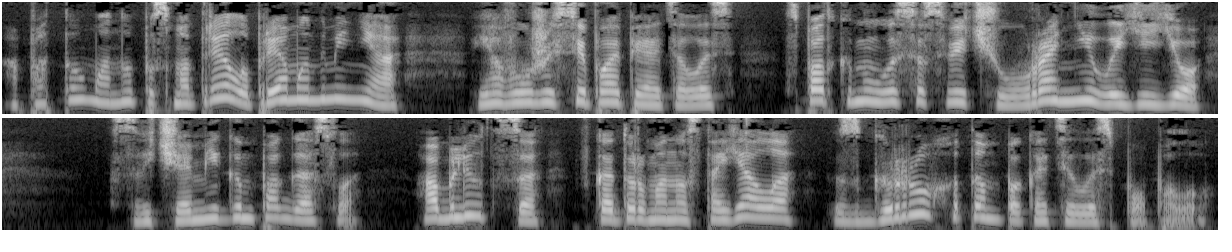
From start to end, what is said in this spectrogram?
А потом оно посмотрело прямо на меня. Я в ужасе попятилась, споткнулась о свечу, уронила ее. Свеча мигом погасла, а блюдце, в котором оно стояло, с грохотом покатилось по полу.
